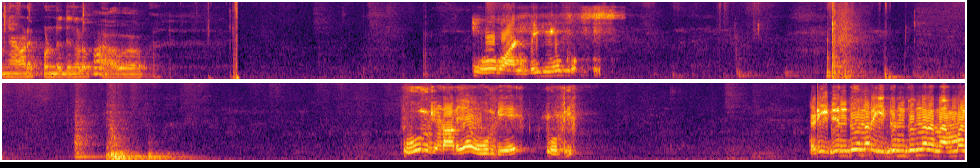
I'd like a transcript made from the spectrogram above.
ഞാൻ അവിടെ നിങ്ങൾ പാവ ഓ വണ്ടി ഊമ്പിയാടാളിയാ ഊമ്പിയെ ഊമ്പി. എടി ഇതെന്തോന്നറ ഇതെന്തോന്നറ നമ്മൾ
